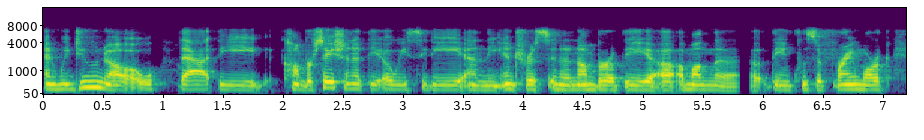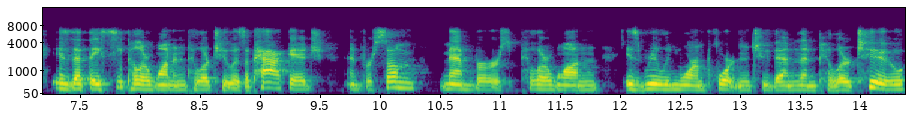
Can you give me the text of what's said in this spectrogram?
And we do know that the conversation at the OECD and the interest in a number of the uh, among the the inclusive framework is that they see Pillar One and Pillar Two as a package. And for some members, Pillar One is really more important to them than Pillar Two.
